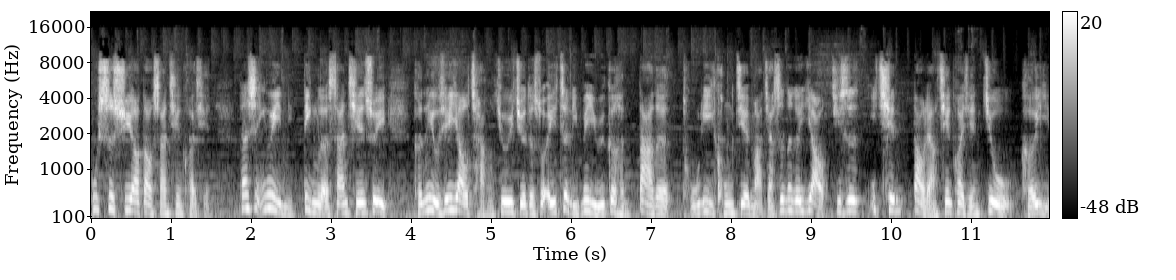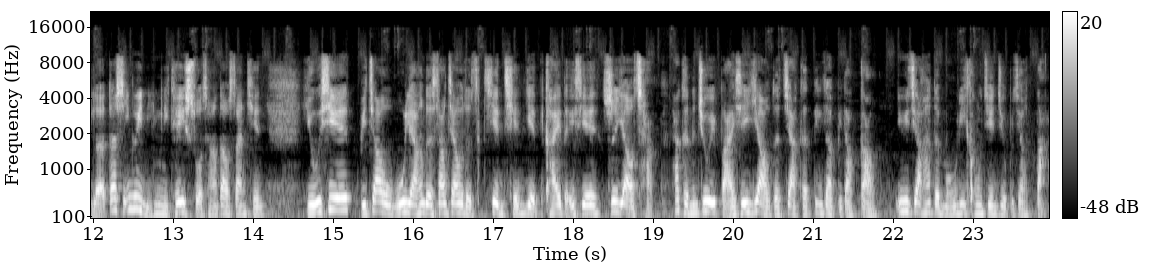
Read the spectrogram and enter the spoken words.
不是需要到三千块钱。但是因为你定了三千，所以可能有些药厂就会觉得说，哎，这里面有一个很大的图利空间嘛。假设那个药其实一千到两千块钱就可以了，但是因为你你可以所偿到三千，有一些比较无良的商家或者见钱眼开的一些制药厂，他可能就会把一些药的价格定到比较高。因为这样它的牟利空间就比较大。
